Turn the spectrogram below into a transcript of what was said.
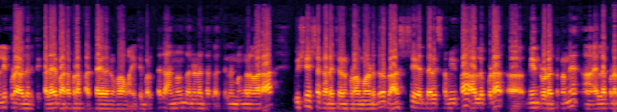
ಅಲ್ಲಿ ಕೂಡ ಯಾವುದೇ ರೀತಿ ಕಳೆ ಬಾರ ಕೂಡ ಪತ್ತೆ ಆಗಿದೆ ಕೂಡ ಮಾಹಿತಿ ಬರ್ತಾ ಇದೆ. ಹನ್ನೊಂದು ಹನ್ನೆರಡನೇ ತರಗತಿಯಲ್ಲಿ ಮಂಗಳವಾರ ವಿಶೇಷ ಕಾರ್ಯಾಚರಣೆ ಕೂಡ ಮಾಡಿದ್ರು. ರಾಷ್ಟ್ರೀಯ ಹೆದ್ದಾರಿ ಸಮೀಪ ಅಲ್ಲೂ ಕೂಡ ಮೇನ್ ರೋಡ್ ಹತ್ರನೇ ಎಲ್ಲ ಕೂಡ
